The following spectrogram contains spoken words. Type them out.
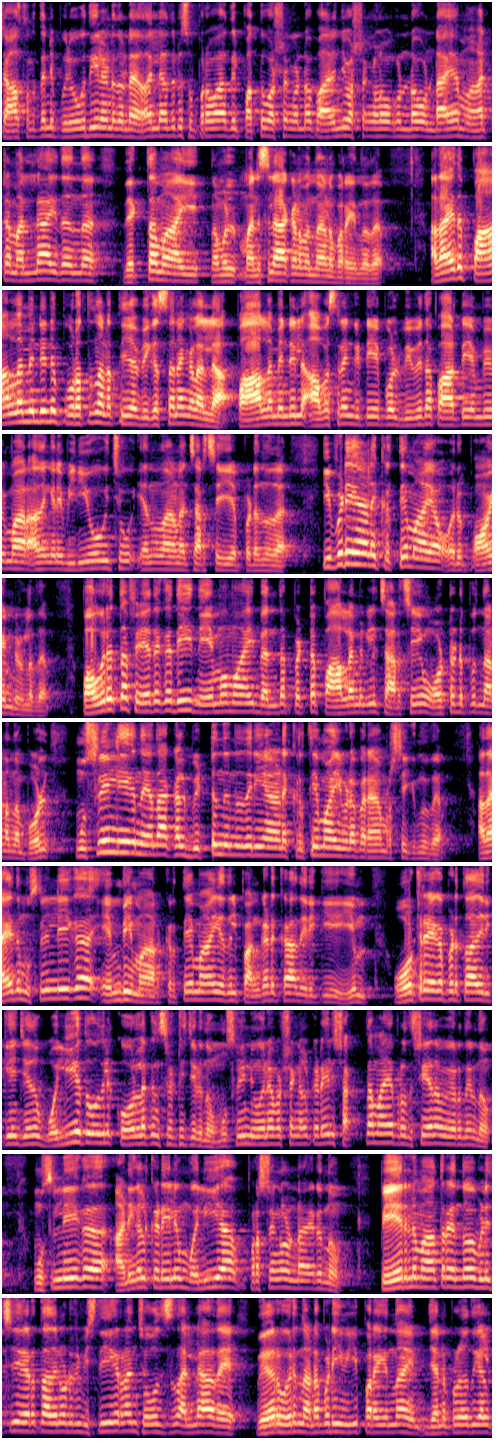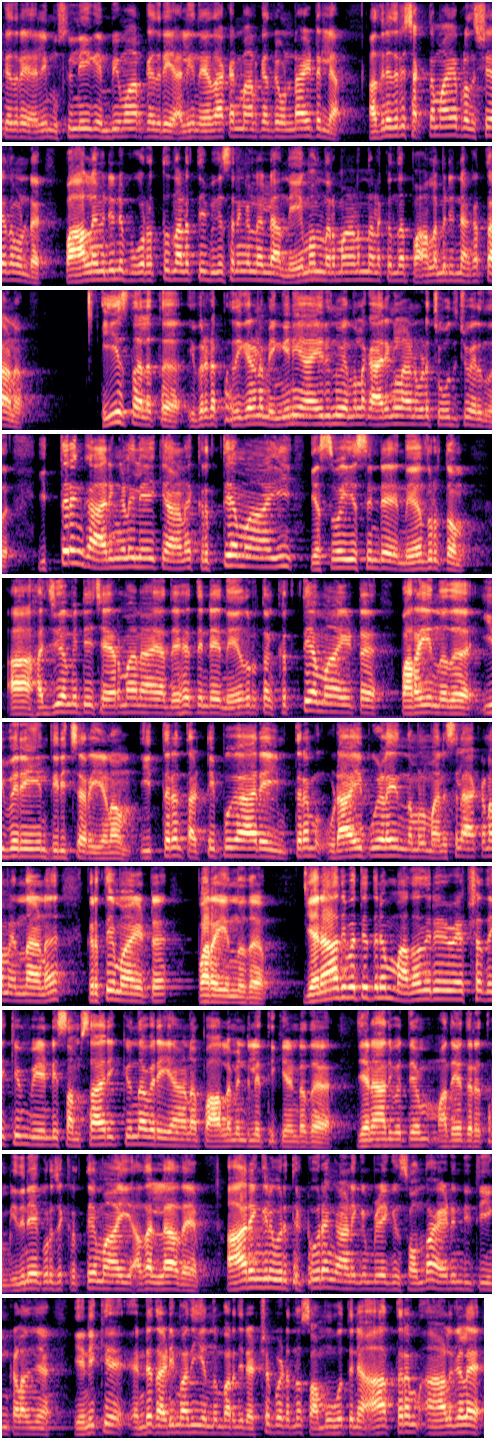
ശാസ്ത്രത്തിന്റെ പുരോഗതിയിലാണ് ഇതുണ്ടായത്. അതല്ലാതെ ഒരു സുപ്രഭാതത്തിൽ പത്ത് വർഷം കൊണ്ടോ പതിനഞ്ച് വർഷങ്ങളോ കൊണ്ടോ ഉണ്ടായ മാറ്റമല്ല ഇതെന്ന് വ്യക്തമായി നമ്മൾ മനസ്സിലാക്കണമെന്നാണ് പറയുന്നത്. അതായത് പാർലമെന്റിന് പുറത്ത് നടത്തിയ വികസനങ്ങളല്ല പാർലമെന്റിൽ അവസരം കിട്ടിയപ്പോൾ വിവിധ പാർട്ടി എം പിമാർ അതെങ്ങനെ വിനിയോഗിച്ചു എന്നതാണ് ചർച്ച ചെയ്യപ്പെടുന്നത്. ഇവിടെയാണ് കൃത്യമായ ഒരു പോയിന്റ് ഉള്ളത്. പൗരത്വ ഭേദഗതി നിയമവുമായി ബന്ധപ്പെട്ട് പാർലമെന്റിൽ ചർച്ചയും വോട്ടെടുപ്പും നടന്നപ്പോൾ മുസ്ലിം ലീഗ് നേതാക്കൾ വിട്ടുനിന്നതിനെയാണ് കൃത്യമായി ഇവിടെ പരാമർശിക്കുന്നത്. അതായത് മുസ്ലിം ലീഗ് എം പിമാർ കൃത്യമായി അതിൽ പങ്കെടുക്കാതിരിക്കുകയും വോട്ട് രേഖപ്പെടുത്താതിരിക്കുകയും ചെയ്ത് വലിയ തോതിൽ കോളിളക്കം സൃഷ്ടിച്ചിരുന്നു. മുസ്ലിം ന്യൂനപക്ഷങ്ങൾക്കിടയിൽ ശക്തമായ പ്രതിഷേധം ഉയർന്നിരുന്നു. മുസ്ലിം ലീഗ് അണികൾക്കിടയിലും വലിയ പ്രശ്നങ്ങളുണ്ടായിരുന്നു പേരിന് മാത്രം എന്തോ വിളിച്ചു ചേർത്ത് അതിനോടൊരു വിശദീകരണം ചോദിച്ചതല്ലാതെ വേറെ ഒരു നടപടിയും ഈ പറയുന്ന ജനപ്രതിനിധികൾക്കെതിരെ അല്ലെങ്കിൽ മുസ്ലിം ലീഗ് എം പിമാർക്കെതിരെ അല്ലെങ്കിൽ നേതാക്കന്മാർക്കെതിരെ ഉണ്ടായിട്ടില്ല. അതിനെതിരെ ശക്തമായ പ്രതിഷേധമുണ്ട്. പാർലമെന്റിന് പുറത്ത് നടത്തിയ വികസനങ്ങളിലല്ല നിയമം നിർമ്മാണം നടക്കുന്നത് പാർലമെന്റിനകത്താണ്. ഈ സ്ഥലത്ത് ഇവരുടെ പ്രതികരണം എങ്ങനെയായിരുന്നു എന്നുള്ള കാര്യങ്ങളാണ് ഇവിടെ ചോദിച്ചു വരുന്നത്. ഇത്തരം കാര്യങ്ങളിലേക്കാണ് കൃത്യമായി എസ് വൈ എസിന്റെ നേതൃത്വം ഹജ്ജ് കമ്മിറ്റി ചെയർമാനായ അദ്ദേഹത്തിന്റെ നേതൃത്വം കൃത്യമായിട്ട് പറയുന്നത് ഇവരെയും തിരിച്ചറിയണം. ഇത്തരം തട്ടിപ്പുകാരെയും ഇത്തരം ഉടായ്പകളെയും നമ്മൾ മനസ്സിലാക്കണം എന്നാണ് കൃത്യമായിട്ട് പറയുന്നത്. ജനാധിപത്യത്തിനും മതനിരപേക്ഷതയ്ക്കും വേണ്ടി സംസാരിക്കുന്നവരെയാണ് പാർലമെന്റിൽ എത്തിക്കേണ്ടത് ജനാധിപത്യം മതേതരത്വം ഇതിനെക്കുറിച്ച് കൃത്യമായി അതല്ലാതെ ആരെങ്കിലും ഒരു തിട്ടൂരം കാണിക്കുമ്പോഴേക്കും സ്വന്തം ഐഡന്റിറ്റിയും കളഞ്ഞ് എനിക്ക് എന്റെ തടി മതി എന്നും പറഞ്ഞ് രക്ഷപ്പെടുന്ന സമൂഹത്തിന് അത്തരം ആളുകളെ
